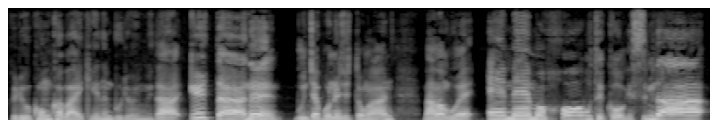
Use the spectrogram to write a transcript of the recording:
그리고 콩과 마이K는 무료입니다. 일단은 문자 보내실 동안 마마무의 애매모호 듣고 오겠습니다.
